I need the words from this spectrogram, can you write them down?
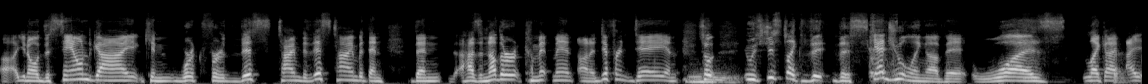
uh, you know the sound guy can work for this time to this time but then then has another commitment on a different day and so Mm. it was just like the the scheduling of it was like i, I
